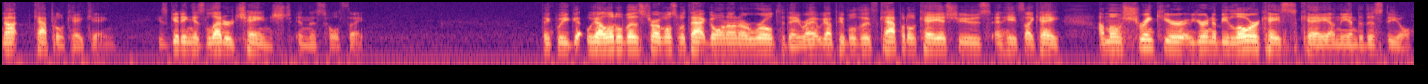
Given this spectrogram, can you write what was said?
not capital K king. He's getting his letter changed in this whole thing. I think we got, we got a little bit of struggles with that going on in our world today, right? We got people with capital K issues, and he's like, hey, I'm going to shrink your, you're going to be lowercase k on the end of this deal.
